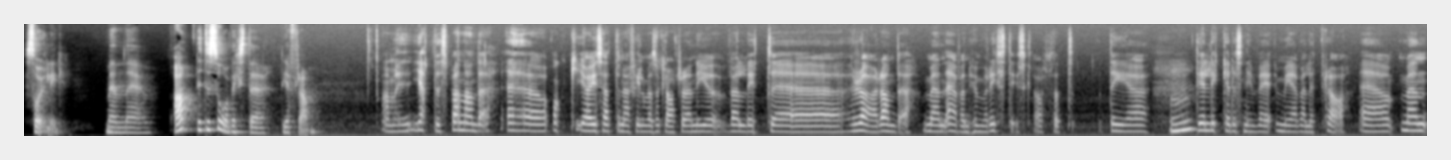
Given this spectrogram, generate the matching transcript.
sorglig. Men eh, ja, lite så växte det fram. Ja, men jättespännande. Eh, och jag har ju sett den här filmen såklart och den är ju väldigt eh, rörande men även humoristisk. Då, så det, mm. det lyckades ni med väldigt bra. Eh, men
